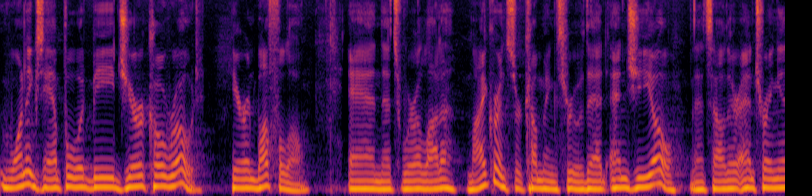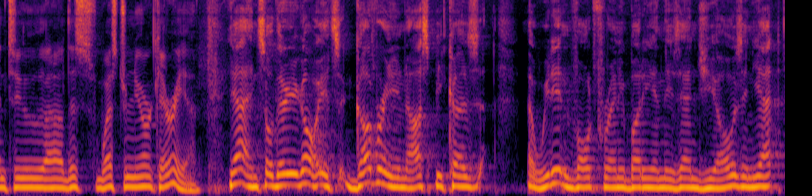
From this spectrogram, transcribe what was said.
one example would be Jericho Road here in Buffalo. And that's where a lot of migrants are coming through that NGO. That's how they're entering into uh, this Western New York area. Yeah, and so there you go. It's governing us because uh, we didn't vote for anybody in these NGOs, and yet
